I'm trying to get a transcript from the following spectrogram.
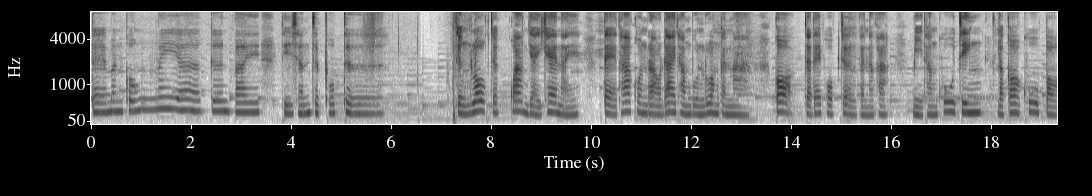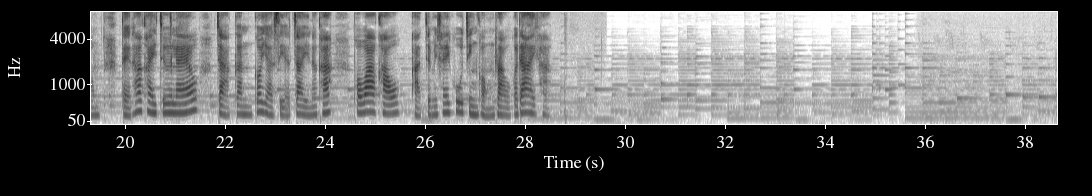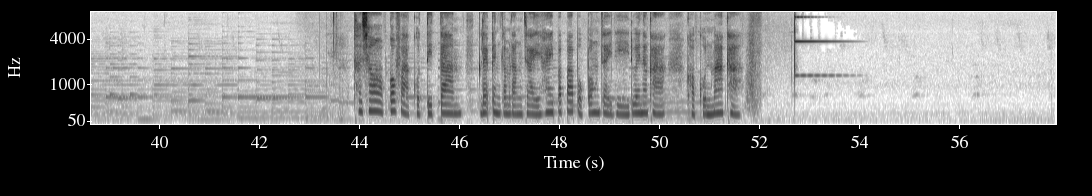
แต่มันคงไม่ยากเกินไป ที่ฉันจะพบเธอ ถึงโลกจะกว้างใหญ่แค่ไหน แต่ถ้าคนเราได้ทำบุญร่วมกันมา ก็จะได้พบเจอกันนะคะ มีทั้งคู่จริง แล้วก็คู่ปลอม แต่ถ้าใครเจอแล้ว จากกันก็อย่าเสียใจนะคะ เพราะว่าเขาอาจจะไม่ใช่คู่จริงของเราก็ได้ค่ะ ถ้าชอบก็ฝากกดติดตาม และเป็นกำลังใจให้ป้าป้าปกป้องใจดีด้วยนะคะ ขอบคุณมากค่ะ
